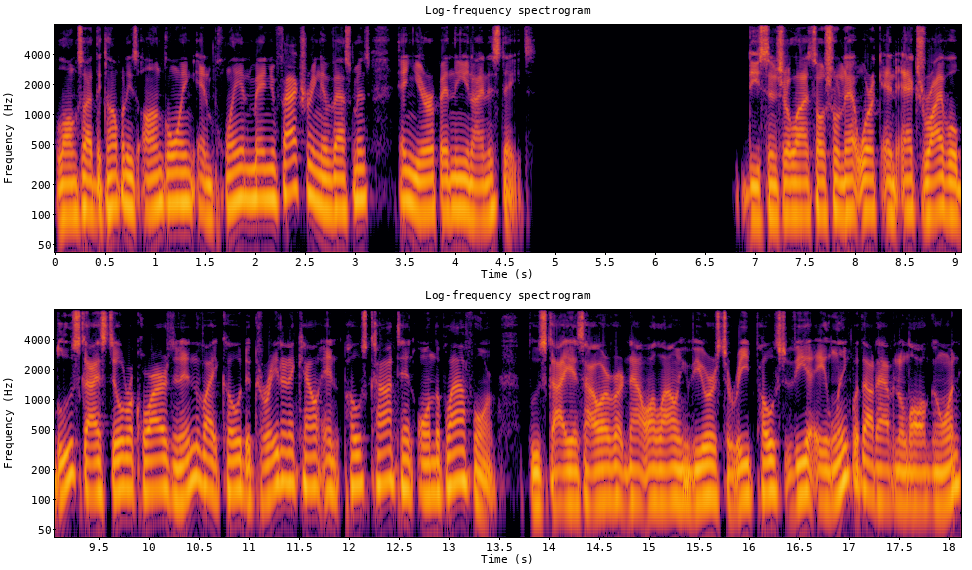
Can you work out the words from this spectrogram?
alongside the company's ongoing and planned manufacturing investments in Europe and the United States. Decentralized social network and X rival Bluesky still requires an invite code to create an account and post content on the platform. Bluesky is, however, now allowing viewers to read posts via a link without having to log on,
